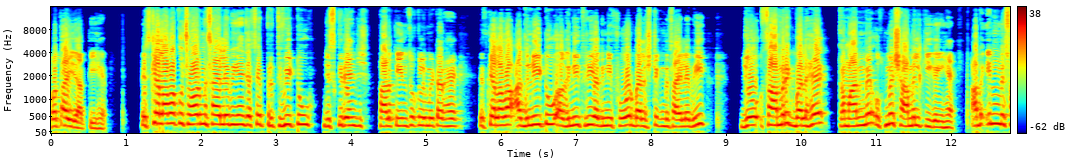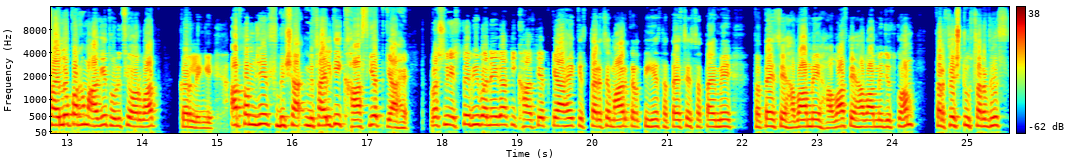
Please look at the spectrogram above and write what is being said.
बताई जाती है। इसके अलावा कुछ और मिसाइलें भी हैं, जैसे पृथ्वी टू, जिसकी रेंज साढ़े तीन सौ किलोमीटर है। इसके अलावा अग्नि टू, अग्नि थ्री, अग्नि फोर बैलिस्टिक मिसाइलें भी जो सामरिक बल है, कमान में, उसमें शामिल की गई हैं। अब इन मिसाइलों पर हम आगे थोड़ी सी और बात कर लेंगे। आप समझे इस मिसाइल की खासियत क्या है। प्रश्न इससे भी बनेगा कि खासियत क्या है, किस तरह से मार करती है, सतह से सतह में, सतह से हवा में, हवा से हवा में, जिसको हम surface to service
